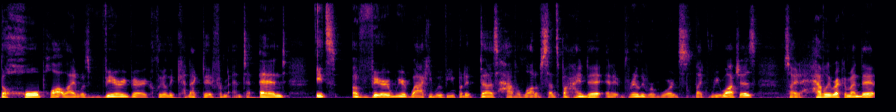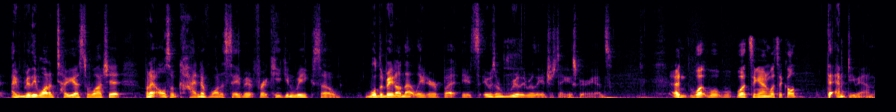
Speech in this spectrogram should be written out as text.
the whole plot line was very, very clearly connected from end to end. It's a very weird, wacky movie, but it does have a lot of sense behind it, and it really rewards like rewatches. So I'd heavily recommend it. I really want to tell you guys to watch it, but I also kind of want to save it for a Keegan week. So we'll debate on that later. But it's it was a really really interesting experience. And what, what what's again? What's it called? The Empty Man.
